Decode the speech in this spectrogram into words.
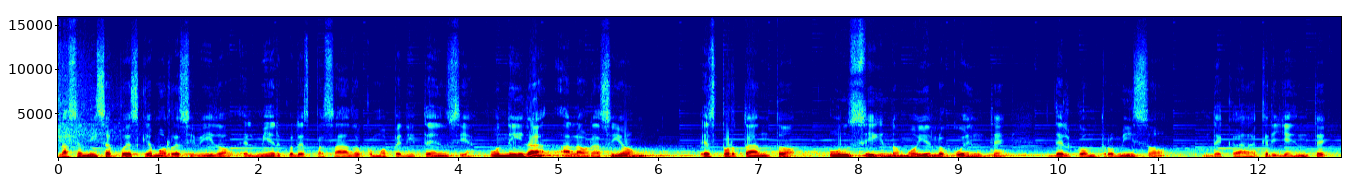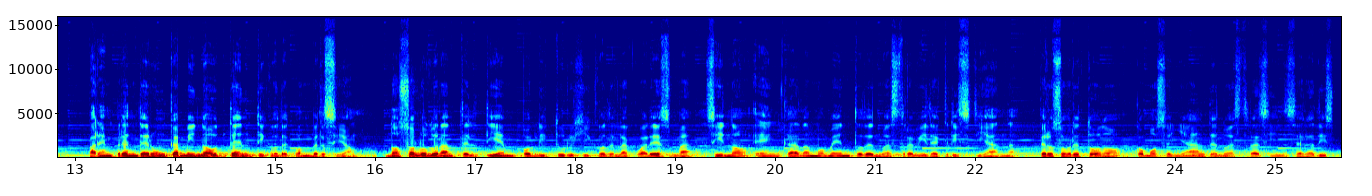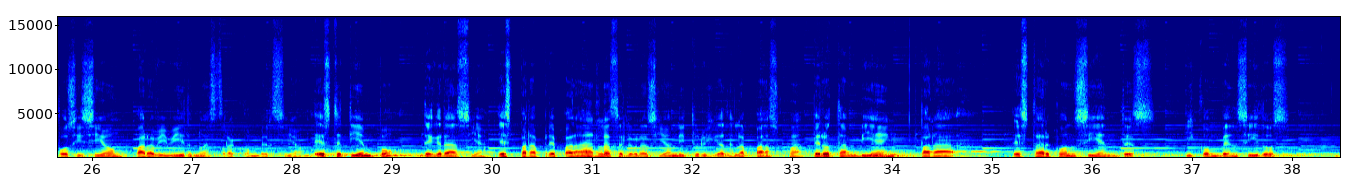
La ceniza pues que hemos recibido el miércoles pasado como penitencia, unida a la oración, es por tanto un signo muy elocuente del compromiso de cada creyente para emprender un camino auténtico de conversión, no solo durante el tiempo litúrgico de la cuaresma, sino en cada momento de nuestra vida cristiana, pero sobre todo como señal de nuestra sincera disposición para vivir nuestra conversión. Este tiempo de gracia es para preparar la celebración litúrgica de la Pascua, pero también para estar conscientes y convencidos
